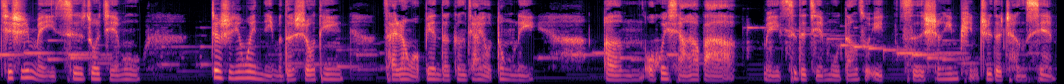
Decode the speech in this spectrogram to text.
其实每一次做节目，正是因为你们的收听，才让我变得更加有动力。嗯，我会想要把。每一次的节目当做一次声音品质的呈现，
